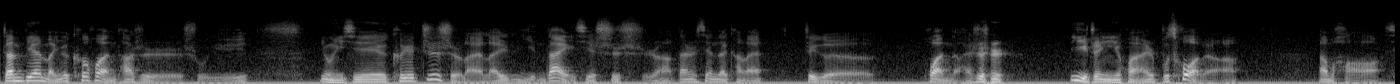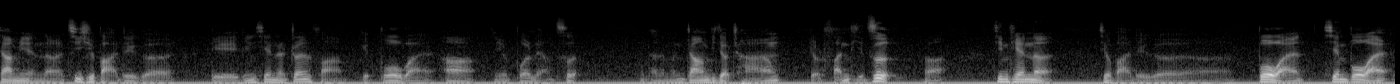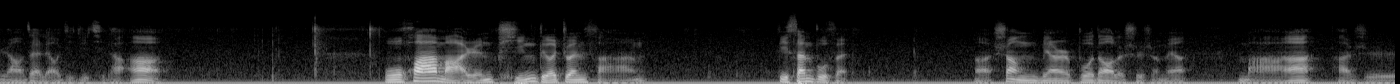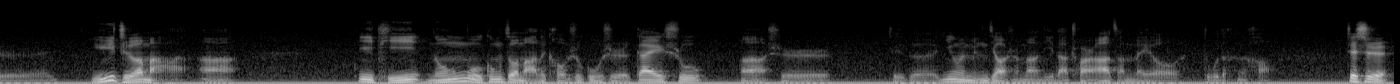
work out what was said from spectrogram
沾边吧。因为科幻它是属于。用一些科学知识来来引带一些事实啊，但是现在看来，这个换的还是亦真亦幻，还是不错的啊。那么好，下面呢继续把这个李平先生专访给播完啊，因为播了两次，他的文章比较长，就是繁体字是吧？今天呢就把这个播完，先播完，然后再聊几句其他啊。五花马人平德专访第三部分啊，上边播到的是什么呀？马，它是愚者马啊，一匹农牧工作马的口述故事。该书啊是这个英文名叫什么？一大串啊，咱们没有读得很好。这是。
